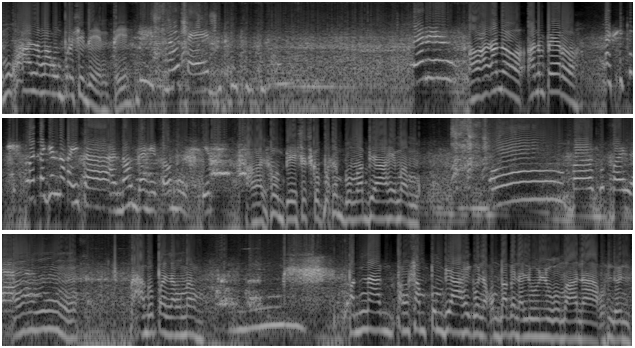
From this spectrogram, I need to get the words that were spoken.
Mukha lang akong presidente. Noted. Pero Ah, ano? Anong pero? matagal na kayo sa ano, ganito, Mubit. Pangalawang beses ko pa lang bumabiyahe, ma'am. Oh, bago pala. Mm, bago pa lang, ma'am. Pag nagpang sampung biyahe ko na, kumbaga naluluma na ako nun.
